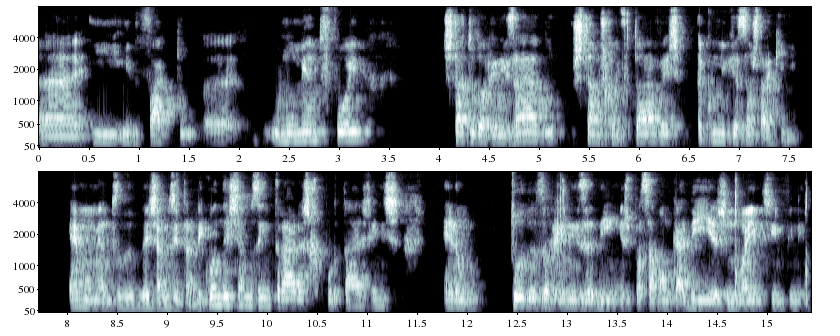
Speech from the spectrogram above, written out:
uh, e, e, de facto o momento foi: está tudo organizado, estamos confortáveis, a comunicação está aqui. É momento de deixarmos entrar. E quando deixamos entrar, as reportagens eram todas organizadinhas, passavam cá dias, noites, infinito,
